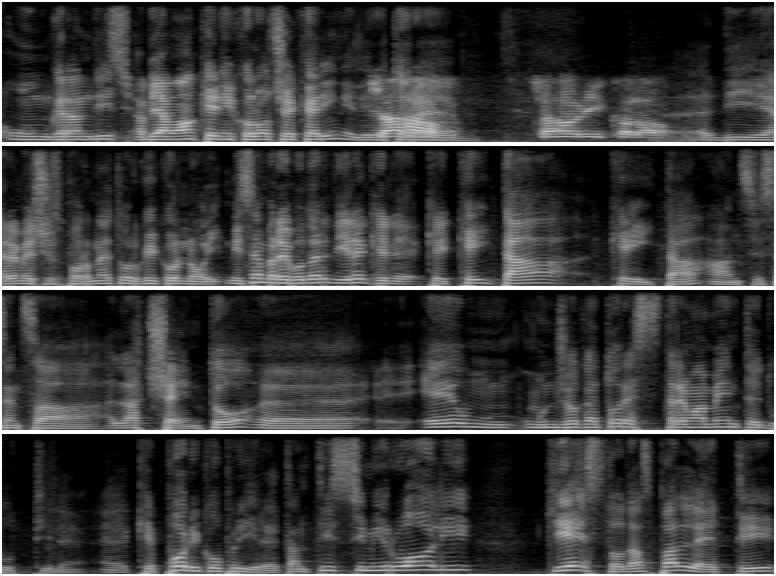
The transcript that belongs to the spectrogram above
un grandissimo. Abbiamo anche Nicolò Ceccarini, direttore Ciao. Ciao Nicolò. Eh, di RMC Sport Network qui con noi. Mi sembra di poter dire che, che Keita, Keita, anzi senza l'accento, eh, è un, un, giocatore estremamente duttile, eh, che può ricoprire tantissimi ruoli, chiesto da Spalletti,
